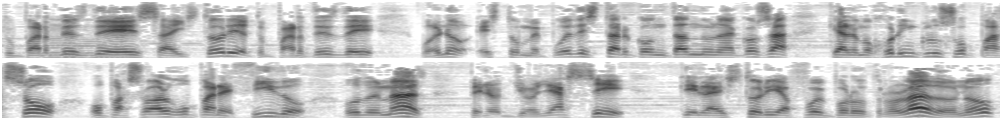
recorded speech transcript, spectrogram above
tú partes Mm. de esa historia, tú partes de, bueno, esto me puede estar contando una cosa que a lo mejor incluso pasó o pasó algo parecido Mm. o demás, pero yo ya sé que la historia fue por otro lado, ¿no?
